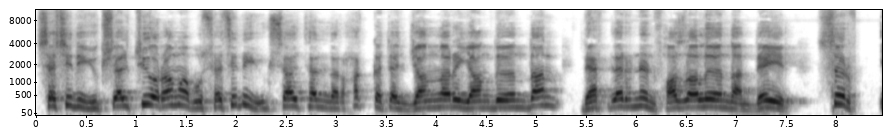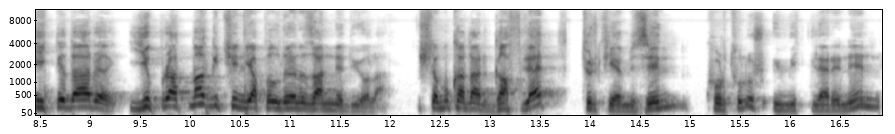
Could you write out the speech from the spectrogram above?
sesini yükseltiyor ama bu sesini yükseltenler hakikaten canları yandığından, dertlerinin fazlalığından değil, sırf iktidarı yıpratmak için yapıldığını zannediyorlar. İşte bu kadar gaflet Türkiye'mizin kurtuluş ümitlerinin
